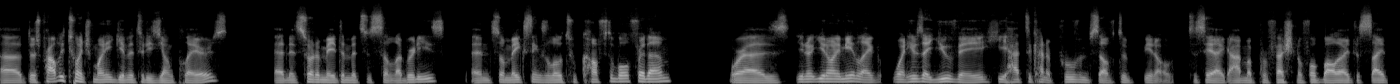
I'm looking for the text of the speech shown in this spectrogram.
uh, there's probably too much money given to these young players, and it sort of made them into celebrities, and so makes things a little too comfortable for them. Whereas you know you know what I mean. Like when he was at Juve, he had to kind of prove himself to you know to say like I'm a professional footballer. I decide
